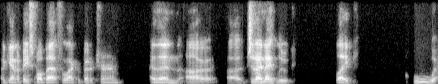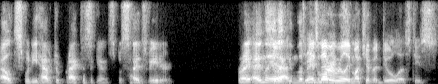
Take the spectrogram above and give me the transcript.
again, a baseball bat for lack of a better term. And then uh, uh, Jedi Knight Luke, like, who else would he have to practice against besides Vader? Right, and yeah. like in the he's never really stuff- much of a duelist. He's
